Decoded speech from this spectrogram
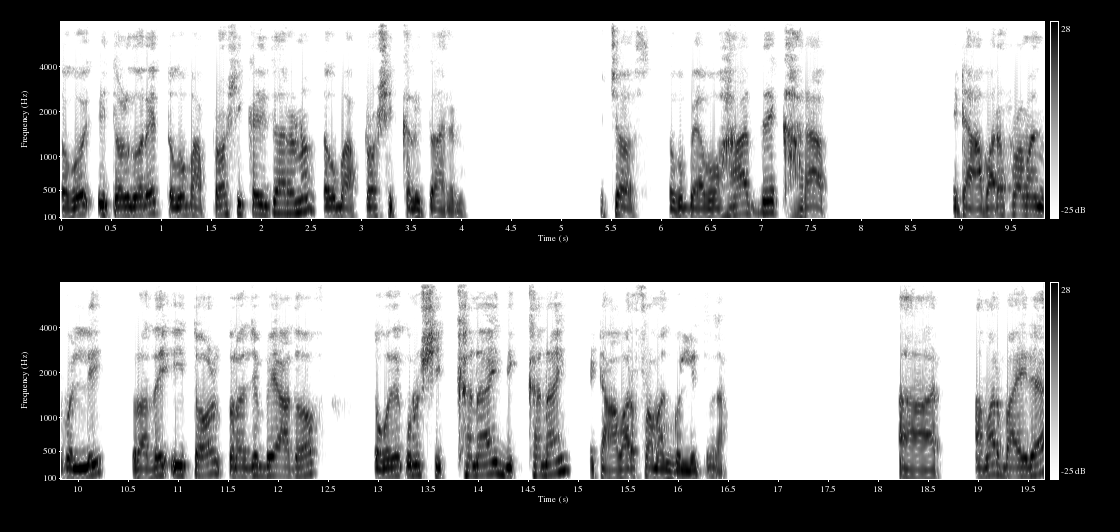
তগো ইতর করে তগো বাপর শিক্ষা দিতে পারে না তগো বাপর শিক্ষা লইতে পারে না। বুঝছস? তগো ব্যবহার যে খারাপ, এটা আবারও প্রমাণ করলি। তোরা যে ইতর, তোরা যে বেয়াদব তোদের কোনো শিক্ষা নাই, দীক্ষা নাই, এটা আবার প্রমাণ করলি তোরা। আর আমার বাইরা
